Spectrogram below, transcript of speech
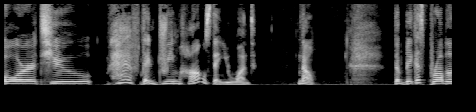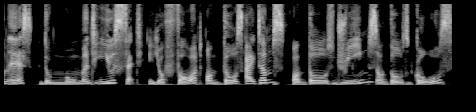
or to have that dream house that you want. Now, the biggest problem is the moment you set your thought on those items or those dreams or those goals,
